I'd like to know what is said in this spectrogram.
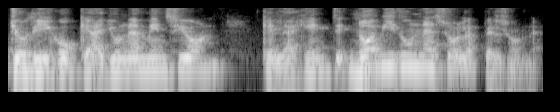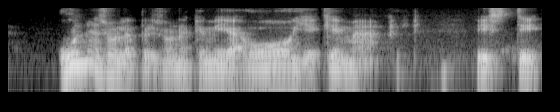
Yo digo que hay una mención que la gente, no ha habido una sola persona, una sola persona que me diga, oye, qué mal, este,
